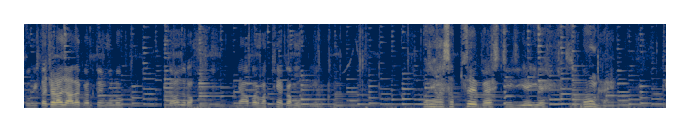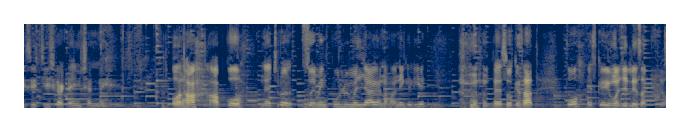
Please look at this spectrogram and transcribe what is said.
क्योंकि कचड़ा ज़्यादा करते हैं वो लोग। समझ रहा हूँ यहाँ पर मक्खियाँ कम होती हैं लेकिन। और यहाँ सबसे बेस्ट चीज़ यही है, सुकून है। किसी चीज़ का टेंशन नहीं। और हाँ आपको नेचुरल स्विमिंग पूल भी मिल जाएगा नहाने के लिए भैंसों के साथ तो इसके भी मज़े ले सकते हो।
